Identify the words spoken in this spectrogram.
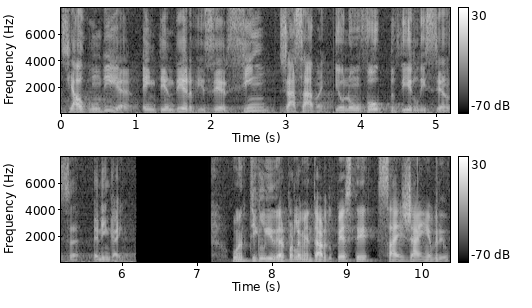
Se algum dia entender dizer sim, já sabem, eu não vou pedir licença a ninguém. O antigo líder parlamentar do PSD sai já em abril.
